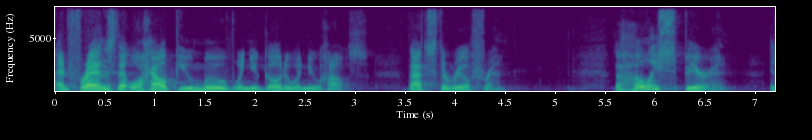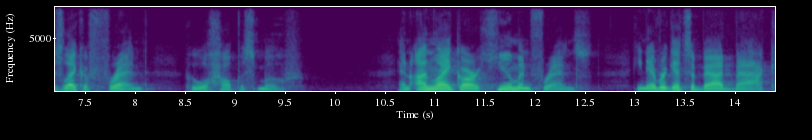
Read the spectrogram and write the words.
and friends that will help you move when you go to a new house. That's the real friend. The Holy Spirit is like a friend who will help us move. And unlike our human friends, he never gets a bad back,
